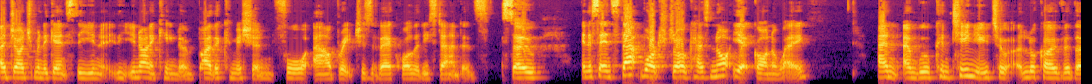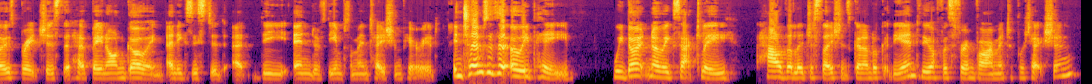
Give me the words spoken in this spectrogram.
a judgment against the United Kingdom by the Commission for our breaches of air quality standards. So, in a sense, that watchdog has not yet gone away. And, and will continue to look over those breaches that have been ongoing and existed at the end of the implementation period. In terms of the OEP, we don't know exactly how the legislation is going to look at the end, the Office for Environmental Protection.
